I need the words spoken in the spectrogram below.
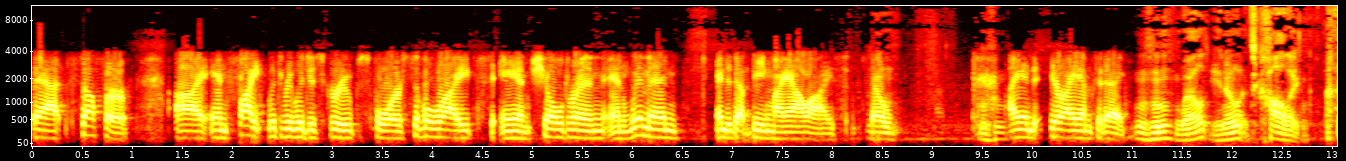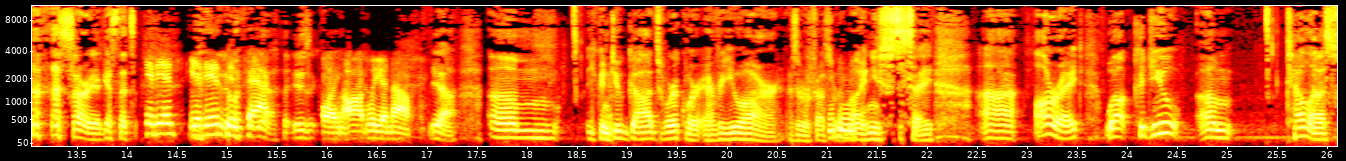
that suffer uh, and fight with religious groups for civil rights and children and women ended up being my allies. So Mm-hmm. I end, here I am today. Mm-hmm. Well, you know, it's calling. Sorry, I guess that's it is. It is in fact yeah, it is calling. Oddly enough, yeah. Um, you can do God's work wherever you are, as a professor mm-hmm. of mine used to say. Uh, all right. Well, could you um, tell us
